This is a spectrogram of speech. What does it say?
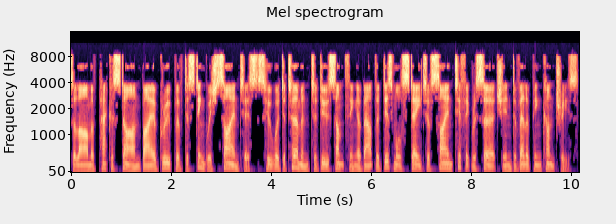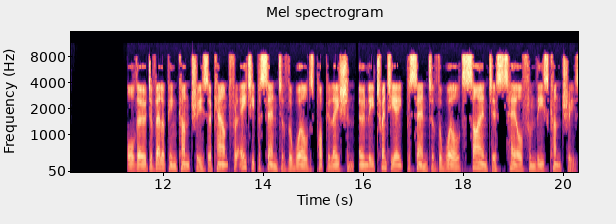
Salam of Pakistan by a group of distinguished scientists who were determined to do something about the dismal state of scientific research in developing countries. Although developing countries account for 80% of the world's population, only 28% of the world's scientists hail from these countries.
